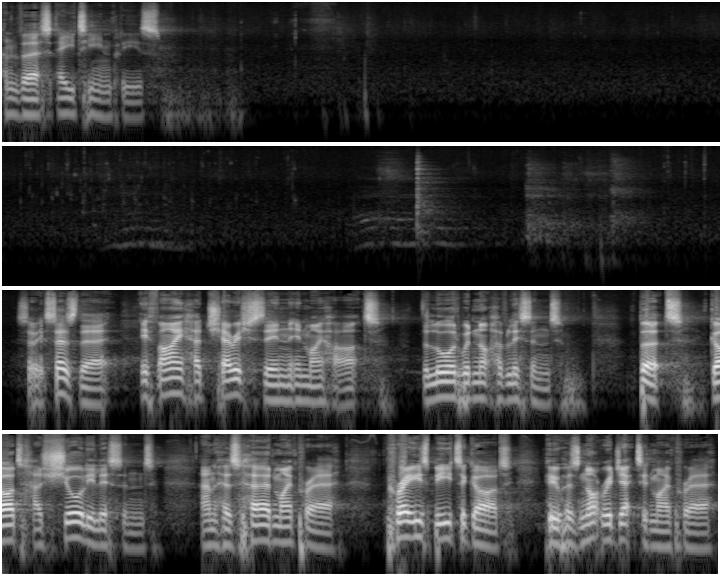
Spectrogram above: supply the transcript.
and verse 18, please. So it says there, if I had cherished sin in my heart, the Lord would not have listened. But God has surely listened and has heard my prayer. Praise be to God, who has not rejected my prayer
